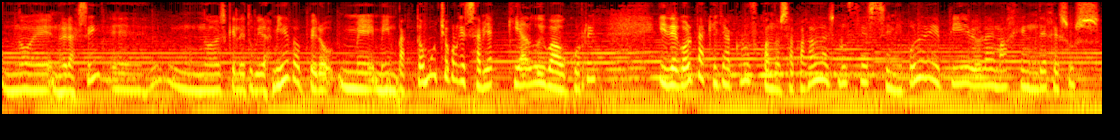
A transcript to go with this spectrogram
no, no era así. Eh, no es que le tuviera miedo, pero me, impactó mucho porque sabía que algo iba a ocurrir. Y de golpe aquella cruz, cuando se apagan las luces, se me pone de pie, veo la imagen de Jesús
